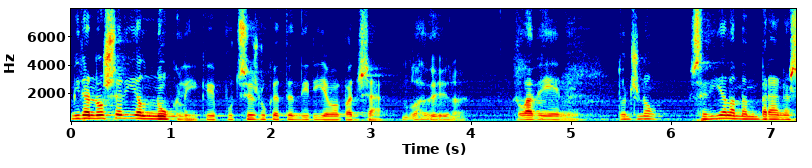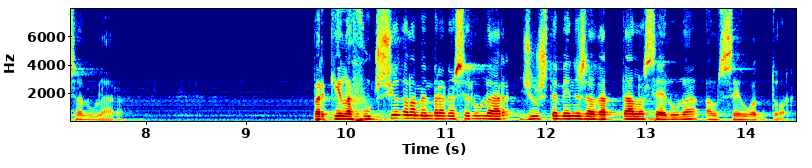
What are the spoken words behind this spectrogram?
mira, no seria el nucli, que potser és el que tendiríem a pensar, L'ADN. l'ADN. Doncs no, seria la membrana cel·lular. Perquè la funció de la membrana cel·lular justament és adaptar la cèl·lula al seu entorn.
